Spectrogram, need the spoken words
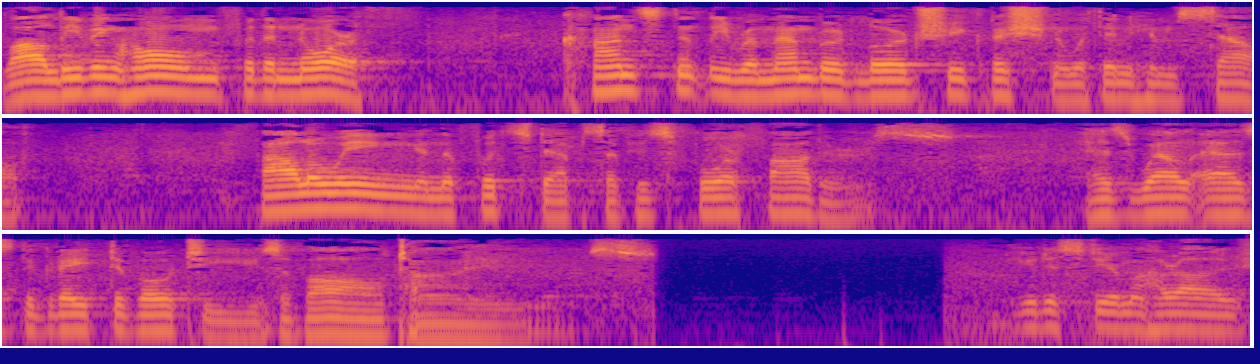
while leaving home for the north, constantly remembered Lord Sri Krishna within himself, following in the footsteps of his forefathers, as well as the great devotees of all times. Yudhisthira Maharaj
